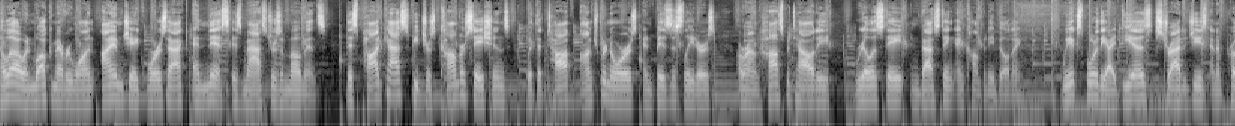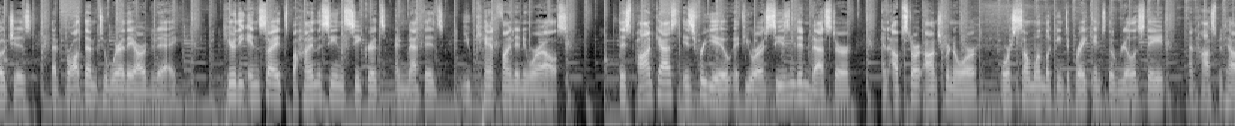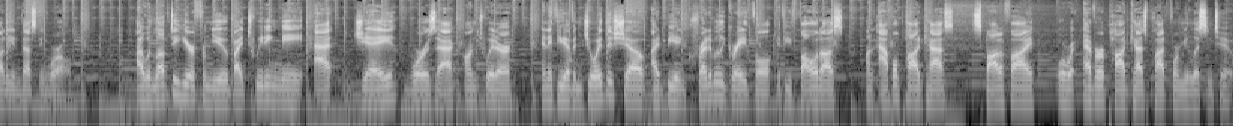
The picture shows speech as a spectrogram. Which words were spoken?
Hello and welcome, everyone. I am Jake Wurzak, and this is Masters of Moments. This podcast features conversations with the top entrepreneurs and business leaders around hospitality, real estate, investing, and company building. We explore the ideas, strategies, and approaches that brought them to where they are today. Hear the insights, behind the scenes secrets, and methods you can't find anywhere else. This podcast is for you if you are a seasoned investor an upstart entrepreneur, or someone looking to break into the real estate and hospitality investing world. I would love to hear from you by tweeting me at jwurzak on Twitter. And if you have enjoyed this show, I'd be incredibly grateful if you followed us on Apple Podcasts, Spotify, or whatever podcast platform you listen to.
